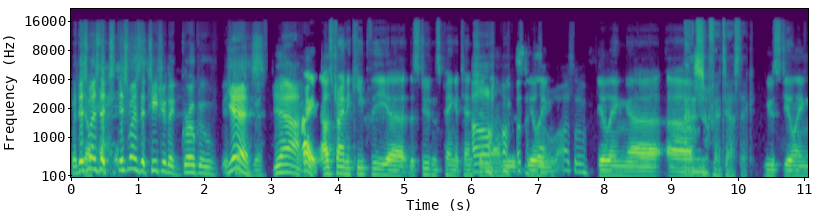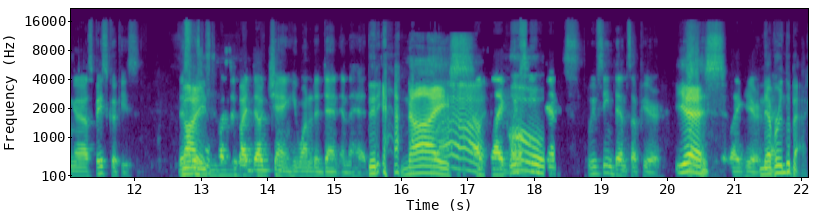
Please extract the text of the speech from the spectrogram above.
But this Yeah. one's the this one's the teacher that Grogu. Is Yes. with. Yeah. right. I was trying to keep the uh the students paying attention while he was Oh, that's so stealing awesome. stealing uh um That's so fantastic. he was stealing uh space cookies. This Nice. was requested by Doug Chiang. He wanted a dent in the head. Did he? Nice. Wow. like, we've Oh. seen dents. We've seen dents up here. Yes. Like here. Never in the back.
